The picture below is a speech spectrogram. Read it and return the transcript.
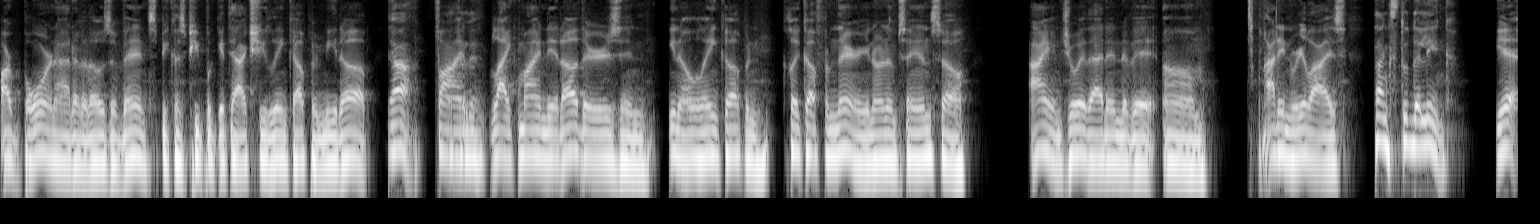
are born out of those events because people get to actually link up and meet up Yeah. find like-minded others and you know link up and click up from there. You know what i'm saying? So i enjoy that end of it. Um i didn't realize Thanks to the link. yeah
